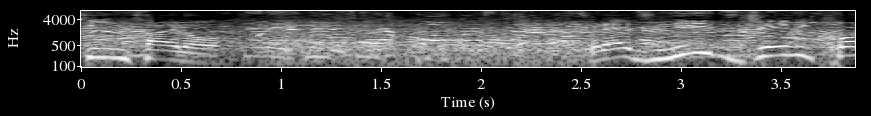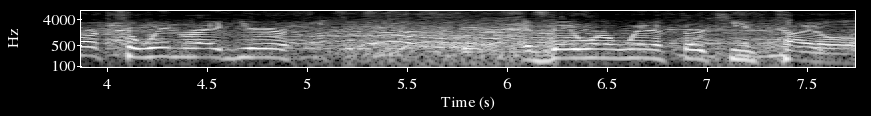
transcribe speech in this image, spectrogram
team title. But Eds needs Jamie Clark to win right here if they want to win a 13th title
